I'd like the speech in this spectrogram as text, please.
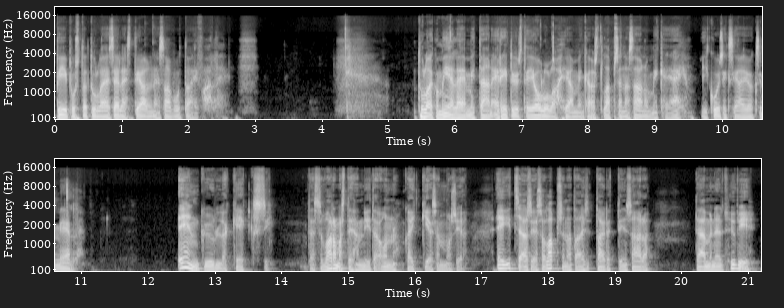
piipusta tulee celestiaalinen savu taivaalle. Tuleeko mieleen mitään erityistä joululahjaa, minkä olisit lapsena saanut, mikä jäi ikuisiksi ajoiksi mieleen? En kyllä keksi. Tässä varmastihan niitä on kaikkia semmoisia ei itse asiassa lapsena taidettiin saada, tämä menee nyt hyvin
